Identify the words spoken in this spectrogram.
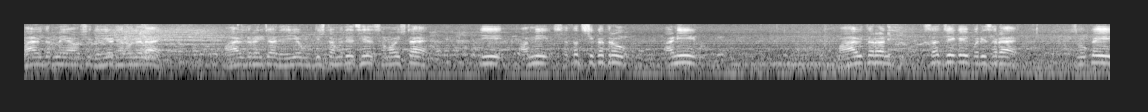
महावितरणनं यावर्षी ध्येय ठरवलेलं आहे. महावितरणच्या ध्येय उद्दिष्टामध्येच हे समाविष्ट आहे की आम्ही सतत शिकत राहू आणि महावितरण सच जे काही परिसर आहे जो काही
